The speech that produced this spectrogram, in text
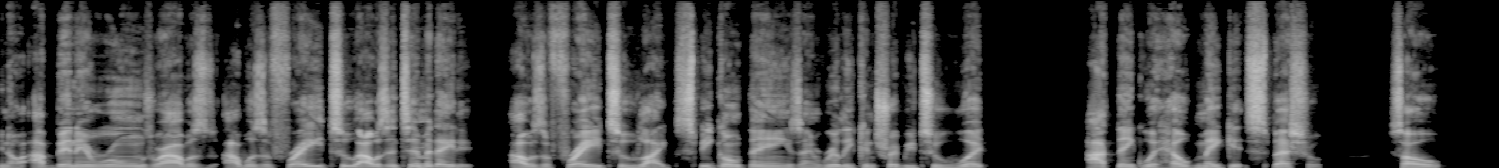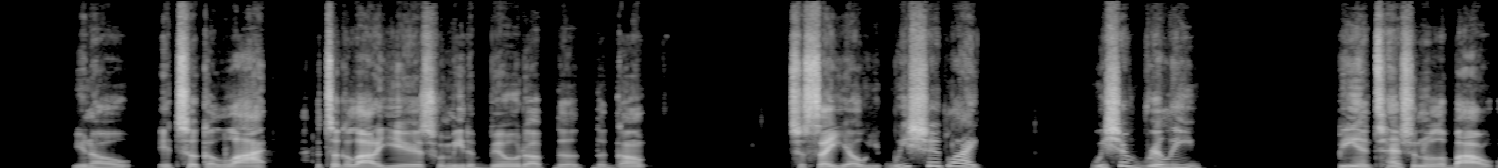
you know, I've been in rooms where I was I was afraid to, I was intimidated. I was afraid to like speak on things and really contribute to what I think would help make it special. So, you know, it took a lot. It took a lot of years for me to build up the the gump to say, yo, we should like, we should really be intentional about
